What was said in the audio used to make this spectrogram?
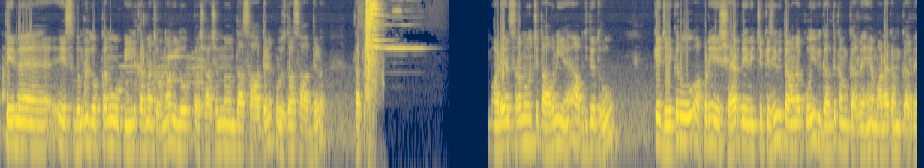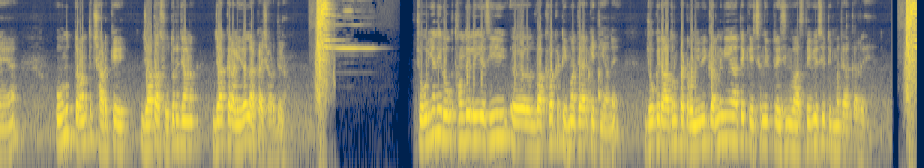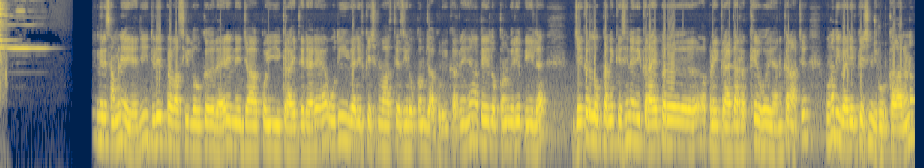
ਤੇ ਮੈਂ ਇਸ ਸੰਬੰਧੀ ਲੋਕਾਂ ਨੂੰ ਅਪੀਲ ਕਰਨਾ ਚਾਹੁੰਦਾ ਵੀ ਲੋਕ ਪ੍ਰਸ਼ਾਸਨ ਦਾ ਸਾਥ ਦੇਣ, ਪੁਲਿਸ ਦਾ ਸਾਥ ਦੇਣ, ਤਾਂ ਕਿ ਮਾੜੇ ਅਨਸਰਾਂ ਨੂੰ ਇਹ ਚੇਤਾਵਨੀ ਹੈ ਆਪ ਜੀ ਦੇ ਥਰੂ ਕਿ ਜੇਕਰ ਉਹ ਆਪਣੇ ਇਸ ਸ਼ਹਿਰ ਦੇ ਵਿੱਚ ਕਿਸੇ ਵੀ ਤਰ੍ਹਾਂ ਦਾ ਕੋਈ ਵੀ ਗਲਤ ਕੰਮ ਕਰ ਰਹੇ ਹੈ, ਮਾੜਾ ਕੰਮ ਕਰ ਰਹੇ ਹੈ, ਉਹਨੂੰ ਤੁਰੰਤ ਛੱਡ ਕੇ ਜਾਂ ਤਾਂ ਸੁਧਰ ਜਾਣ ਜਾਂ ਕਰਾਲੀ ਦਾ ਇਲਾਕਾ ਛੱਡ ਦੇਣ। ਚੋਰੀਆਂ ਦੀ ਰੋਕਥਾਮ ਦੇ ਲਈ ਅਸੀਂ ਵੱਖ-ਵੱਖ ਟੀਮਾਂ ਤਿਆਰ ਕੀਤੀਆਂ ਨੇ। ਜੋ ਕਿ ਰਾਤ ਨੂੰ ਪੈਟਰੋਲਿੰਗ ਵੀ ਕਰਨਗੀਆਂ ਤੇ ਕੇਸਾਂ ਦੀ ਟ੍ਰੇਸਿੰਗ ਵਾਸਤੇ ਵੀ ਅਸੀਂ ਟੀਮਾਂ ਤਿਆਰ ਕਰ ਰਹੇ ਹਾਂ। ਮੇਰੇ ਸਾਹਮਣੇ ਆਏ ਹੈ ਜੀ, ਜਿਹੜੇ ਪ੍ਰਵਾਸੀ ਲੋਕ ਰਹਿ ਰਹੇ ਨੇ ਜਾਂ ਕੋਈ ਕਿਰਾਏ ਤੇ ਰਹਿ ਰਿਹਾ, ਉਹਦੀ ਵੈਰੀਫਿਕੇਸ਼ਨ ਵਾਸਤੇ ਅਸੀਂ ਲੋਕਾਂ ਨੂੰ ਜਾਗਰੂਕ ਵੀ ਕਰ ਰਹੇ ਹਾਂ ਤੇ ਲੋਕਾਂ ਨੂੰ ਮੇਰੀ ਅਪੀਲ ਹੈ, ਜੇਕਰ ਲੋਕਾਂ ਨੇ ਕਿਸੇ ਨੇ ਵੀ ਕਿਰਾਏ ਪਰ ਆਪਣੇ ਕਿਰਾਏਦਾਰ ਰੱਖੇ ਹੋਏ ਹਨ ਘਰਾਂ 'ਚ, ਉਹਨਾਂ ਦੀ ਵੈਰੀਫਿਕੇਸ਼ਨ ਜ਼ਰੂਰ ਕਰਾ ਲੈਣ।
